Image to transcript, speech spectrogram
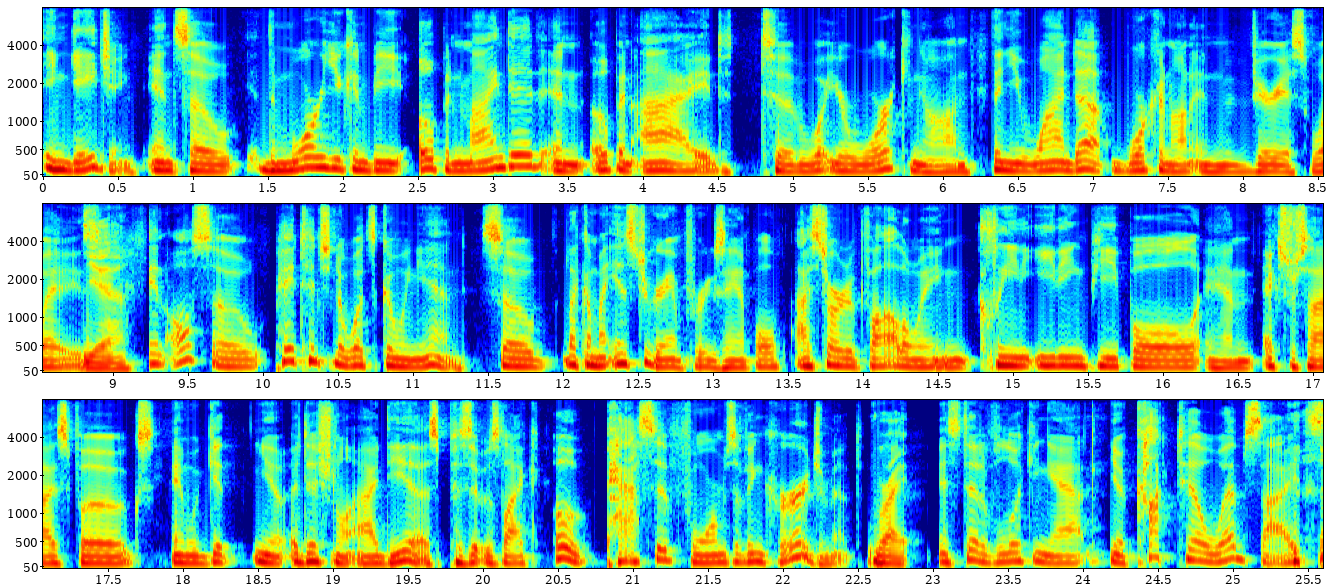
engaging. And so the more you can be open minded and open eyed to what you're working on, then you wind up working on it in various ways. Yeah. And also pay attention to what's going in. So, like on my Instagram, for example, I started following clean eating people and exercise folks and would get, you know, additional ideas because it was like, oh, passive forms of encouragement right. Instead of looking at you know cocktail websites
